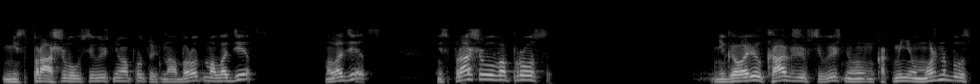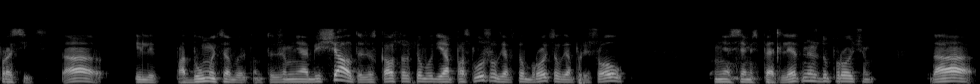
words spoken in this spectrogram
не спрашивал Всевышнего вопроса, то есть наоборот, молодец, молодец, не спрашивал вопросы, не говорил, как же Всевышнему, как минимум можно было спросить, да, или подумать об этом. Ты же мне обещал, ты же сказал, что все будет. Я послушал, я все бросил, я пришел. У меня 75 лет, между прочим. Да,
